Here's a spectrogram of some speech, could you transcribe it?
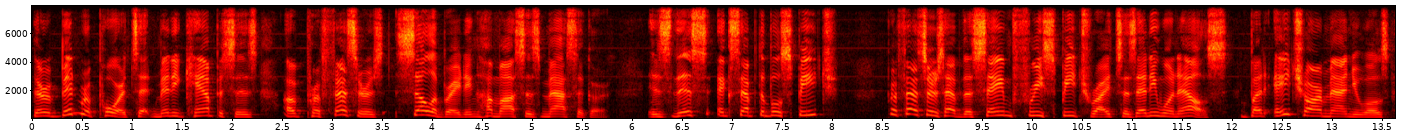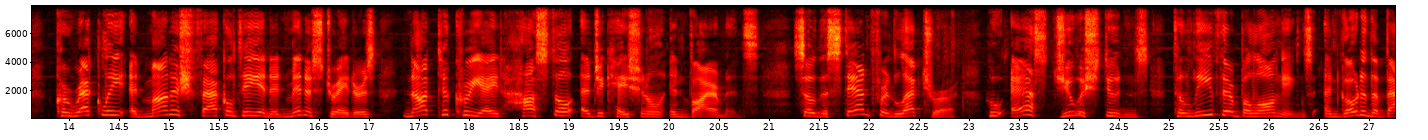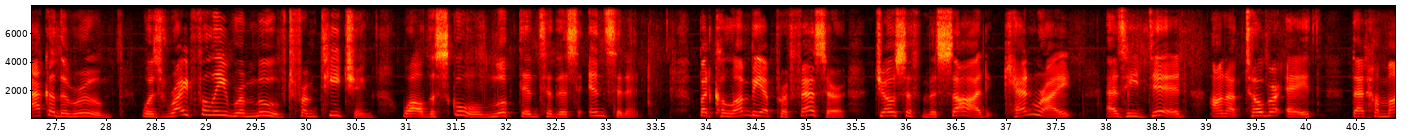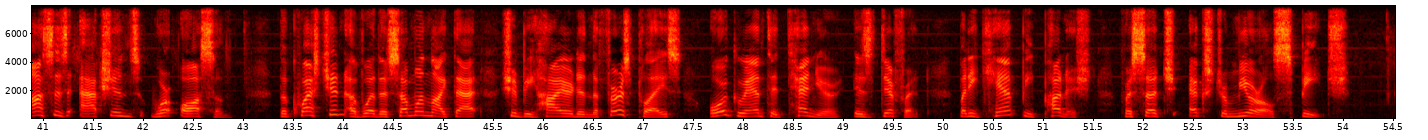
There have been reports at many campuses of professors celebrating Hamas's massacre. Is this acceptable speech? Professors have the same free speech rights as anyone else, but HR manuals correctly admonish faculty and administrators not to create hostile educational environments. So the Stanford lecturer who asked Jewish students to leave their belongings and go to the back of the room was rightfully removed from teaching while the school looked into this incident. But Columbia professor Joseph Massad can write, as he did on October 8th, that Hamas's actions were awesome. The question of whether someone like that should be hired in the first place or granted tenure is different, but he can't be punished for such extramural speech.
